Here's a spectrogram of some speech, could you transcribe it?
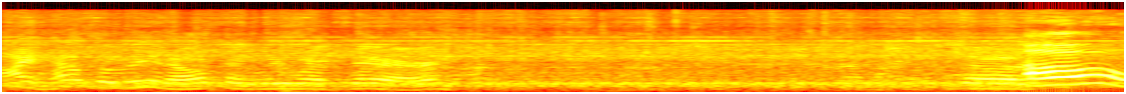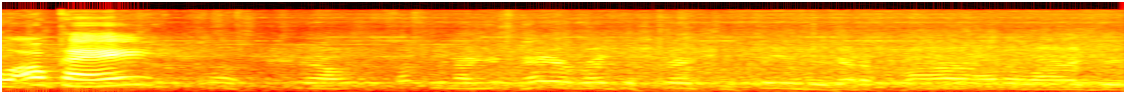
I have the Reno because we went there. So, Oh, okay. so, you know, you know, you pay a registration fee and you get a car. Otherwise, you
